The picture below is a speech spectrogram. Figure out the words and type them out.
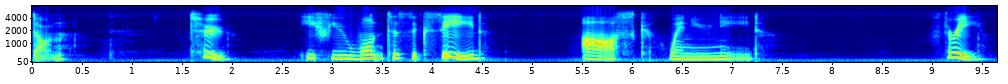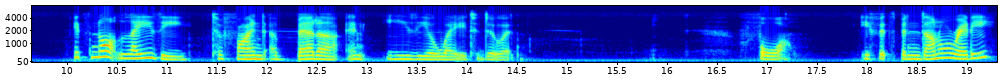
done. 2. If you want to succeed, ask when you need. Three, it's not lazy to find a better and easier way to do it. Four, if it's been done already,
